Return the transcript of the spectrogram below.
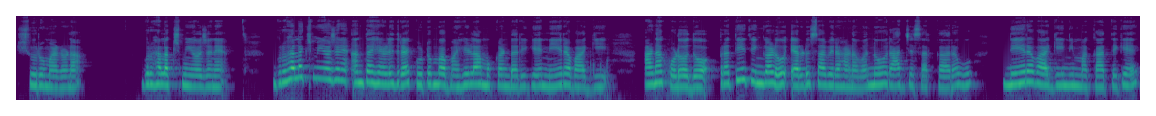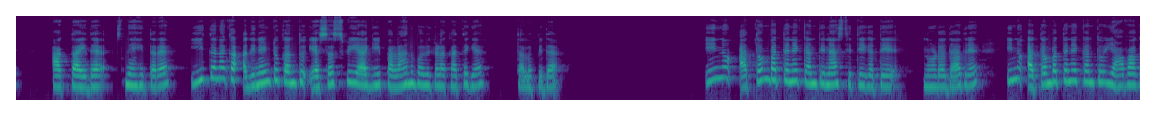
ಶುರು ಮಾಡೋಣ. ಗೃಹಲಕ್ಷ್ಮಿ ಯೋಜನೆ. ಗೃಹಲಕ್ಷ್ಮಿ ಯೋಜನೆ ಅಂತ ಹೇಳಿದರೆ ಕುಟುಂಬ ಮಹಿಳಾ ಮುಖಂಡರಿಗೆ ನೇರವಾಗಿ ಹಣ ಕೊಡೋದು. ಪ್ರತಿ ತಿಂಗಳು ಎರಡು ಸಾವಿರ ಹಣವನ್ನು ರಾಜ್ಯ ಸರ್ಕಾರವು ನೇರವಾಗಿ ನಿಮ್ಮ ಖಾತೆಗೆ ಆಗ್ತಾ ಇದೆ. ಸ್ನೇಹಿತರೆ, ಈ ತನಕ ಹದಿನೆಂಟು ಕಂತು ಯಶಸ್ವಿಯಾಗಿ ಫಲಾನುಭವಿಗಳ ಖಾತೆಗೆ ತಲುಪಿದೆ. ಇನ್ನು ಹತ್ತೊಂಬತ್ತನೇ ಕಂತಿನ ಸ್ಥಿತಿಗತಿ ನೋಡೋದಾದರೆ ಇನ್ನು ಹತ್ತೊಂಬತ್ತನೇ ಕಂತು ಯಾವಾಗ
